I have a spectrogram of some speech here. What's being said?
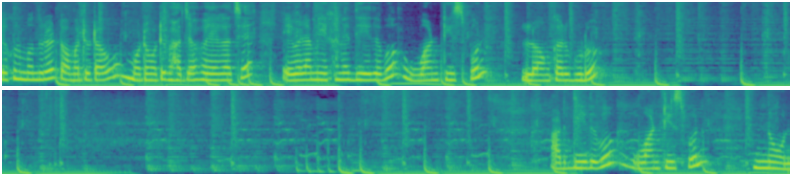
দেখুন বন্ধুরা, টমেটোটাও মোটামুটি ভাজা হয়ে গেছে। এবার আমি এখানে দিয়ে দেবো ওয়ান টিস্পুন লঙ্কার গুঁড়ো। আর দিয়ে দেবো ওয়ান টিস্পুন নুন।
